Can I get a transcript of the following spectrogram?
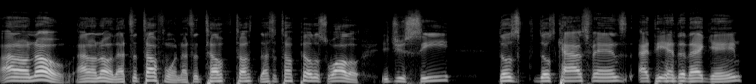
I don't know. I don't know. That's a tough one. That's a tough, tough that's a tough pill to swallow. Did you see those those Cavs fans at the end of that game?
